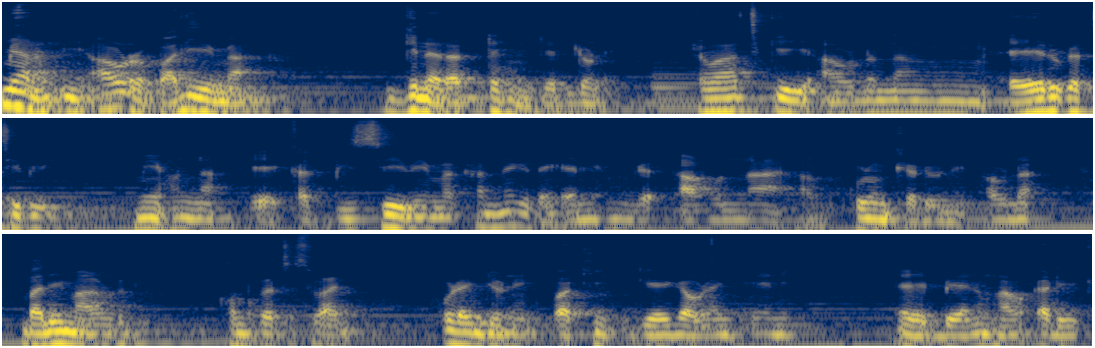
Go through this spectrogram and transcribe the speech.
මෙයන මේ අවුර බලීම ගෙන රට්ටහින් ගෙල්ලුනේ එවාත්කි අවුඩනං ඒරුග තිබි මිහුන්න ඒකත් බිසිවීම කන්න එක දැග මිහුන්ග අහුන්න කුළුන් කෙඩුණේ අවුන බලීම අවුඩ කොමකතුස්වන් උඩන්ජුනි වකින් ගේ ගවලන් හෙනි ඒ බේනුම් හවකරීක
